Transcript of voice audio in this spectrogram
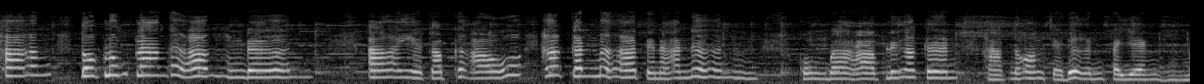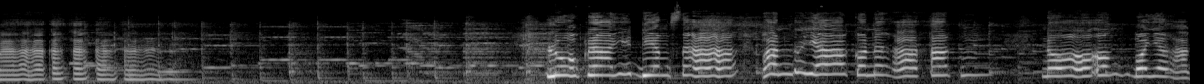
ค้าง ตกหลุมกลางทางเดิน อายกับเขา กันมาแต่นานเนิน คงบาปเหลือเกิน หากน้องจะเดินไปแย่งมาลูกไรเดียงสาพันรยาก็น่าฮัก น้องบ่อยาก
